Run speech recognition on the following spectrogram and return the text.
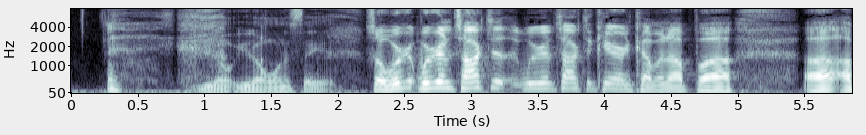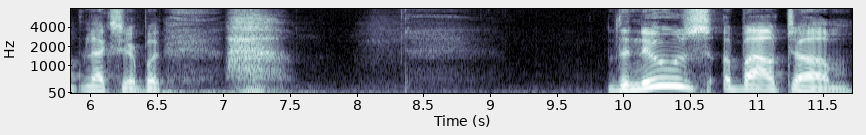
you don't. You don't want to say it. So we're we're gonna talk to we're gonna talk to Karen coming up uh, uh, up next here, but the news about um,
